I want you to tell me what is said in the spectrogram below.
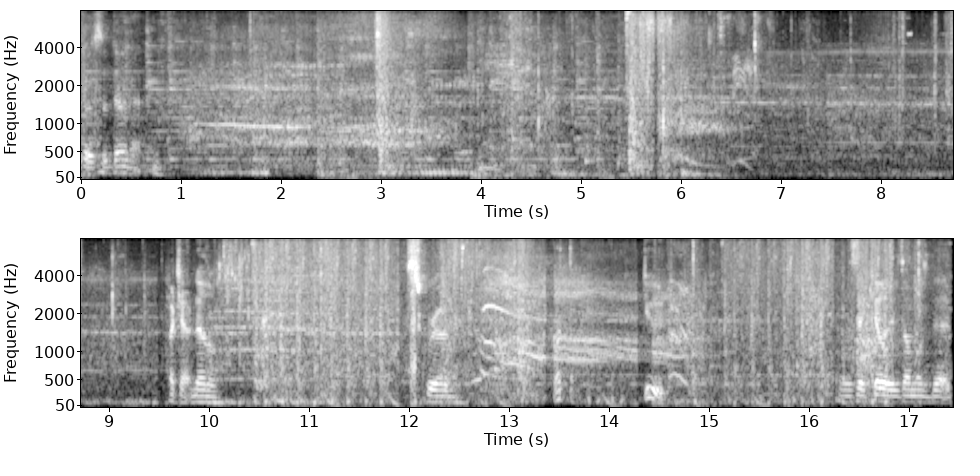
goes the donut. Watch out, another one. Scrub. Dude. I was gonna say killer, he's almost dead.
